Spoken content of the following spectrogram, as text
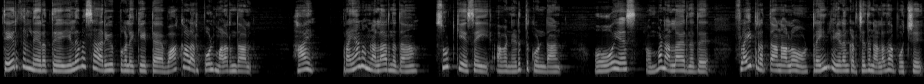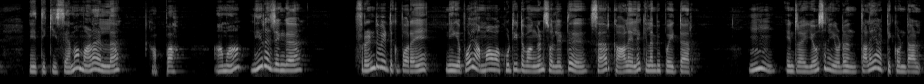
தேர்தல் நேரத்து இலவச அறிவிப்புகளை கேட்ட வாக்காளர் போல் மலர்ந்தாள். ஹாய் பிரயாணம் நல்லா இருந்ததா? சூட்கேஸை அவன் எடுத்துக்கொண்டான். ஓ எஸ் ரொம்ப நல்லா இருந்தது. ஃப்ளைட் ரத்தானாலும் ட்ரெயினில் இடம் கிடச்சது நல்லதாக போச்சு. நேத்திக்கு செம மழை இல்லை. அப்பா. ஆமாம் நீரஜ் எங்க? ஃப்ரெண்டு வீட்டுக்கு போகிறேன் நீங்கள் போய் அம்மாவை கூட்டிகிட்டு வாங்கன்னு சொல்லிட்டு சார் காலையில் கிளம்பி போயிட்டார். ம் என்ற யோசனையுடன் தலையாட்டி கொண்டாள்.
